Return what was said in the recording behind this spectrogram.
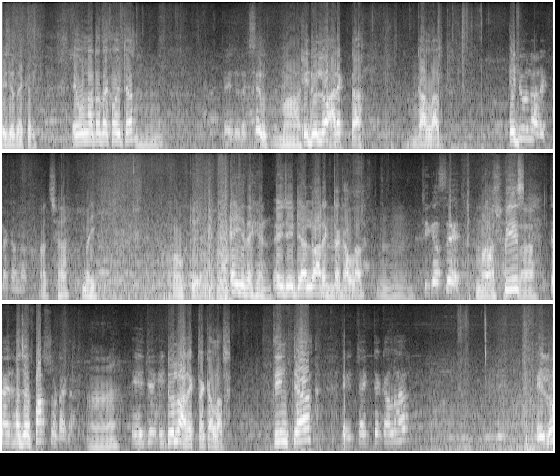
এই যে দেখেন এই ওনাটা দেখো এটার। এই যে দেখছেন? এটা হলো আরেকটা কালার এটা হলো আরেকটা কালার আচ্ছা ভাই। ওকে এই যে দেখেন। এই যে এটা হলো আরেকটা কালার। ঠিক আছে? দশ পিস মাশাআল্লাহ। চার হাজার পাঁচশো টাকা। হ্যাঁ। এই যে এটা হলো আরেকটা কালার। তিনটা এই চারটা কালার। এলো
